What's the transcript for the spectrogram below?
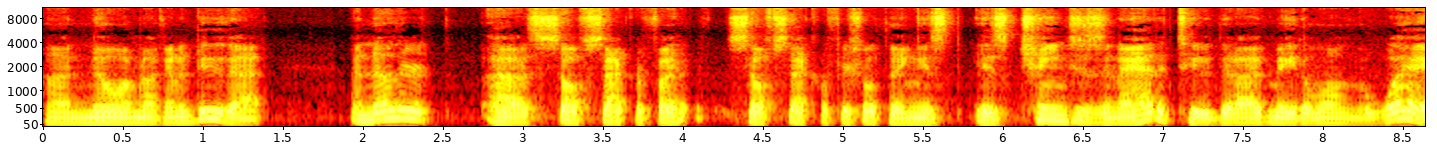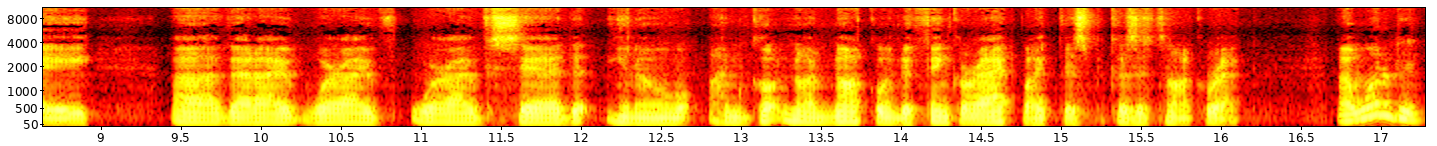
uh, "No, I'm not going to do that." Another uh, self sacrifice self sacrificial thing is is changes in attitude that I've made along the way. Uh, that I where I've where I've said you know I'm go- no, I'm not going to think or act like this because it's not correct. I wanted to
